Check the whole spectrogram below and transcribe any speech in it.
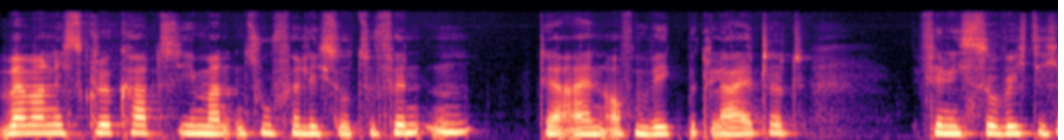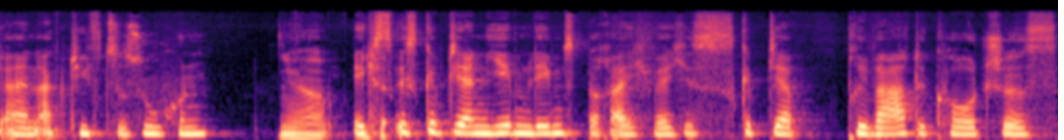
wenn man nicht das Glück hat, jemanden zufällig so zu finden, der einen auf dem Weg begleitet, finde ich es so wichtig, einen aktiv zu suchen. Ja, Es, es gibt ja in jedem Lebensbereich welches. Es gibt ja private Coaches,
